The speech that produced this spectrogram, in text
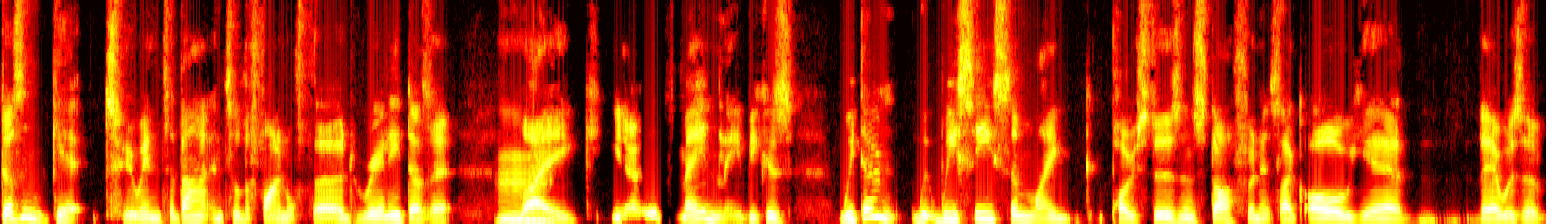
doesn't get too into that until the final third, really, does it? Mm. Like, you know, it's mainly because we don't we, we, see some like posters and stuff and it's like oh yeah there was a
